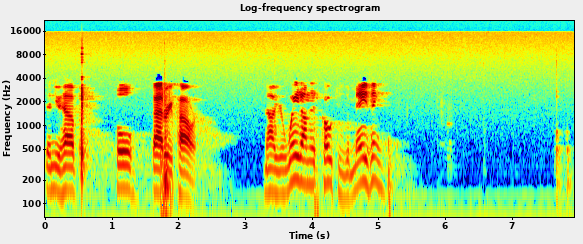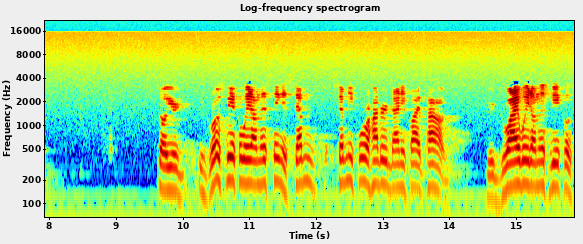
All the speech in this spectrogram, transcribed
Then you have full battery power. Now your weight on this coach is amazing. So your, your gross vehicle weight on this thing is 7, 7,495 pounds. Your dry weight on this vehicle is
